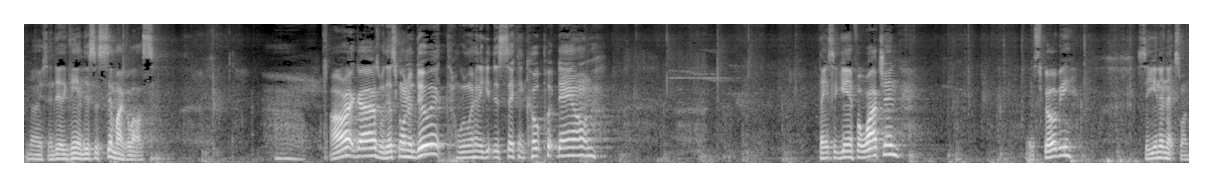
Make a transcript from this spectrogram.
Nice. And then again, this is semi-gloss. All right, guys. Well, that's going to do it. We went ahead and get this second coat put down. Thanks again for watching. It's Scobie. See you in the next one.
